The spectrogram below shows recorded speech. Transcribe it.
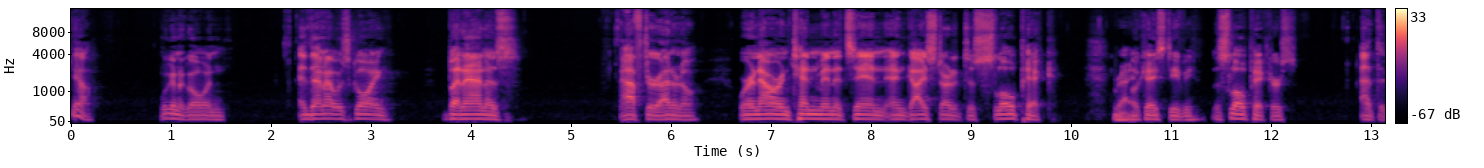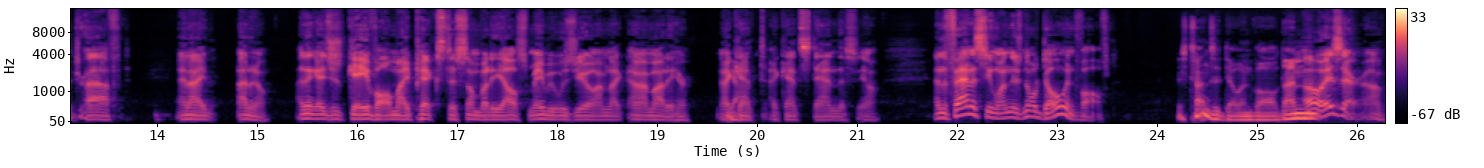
Yeah, we're gonna go, and and then I was going bananas after I don't know. We're an hour and ten minutes in, and guys started to slow pick. Right. Okay, Stevie, the slow pickers at the draft. And I, I don't know. I think I just gave all my picks to somebody else. Maybe it was you. I'm like, ah, I'm out of here. I Yeah. can't, I can't stand this. You know. And the fantasy one, there's no dough involved. There's tons of dough involved. I'm Oh, is there? Oh,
